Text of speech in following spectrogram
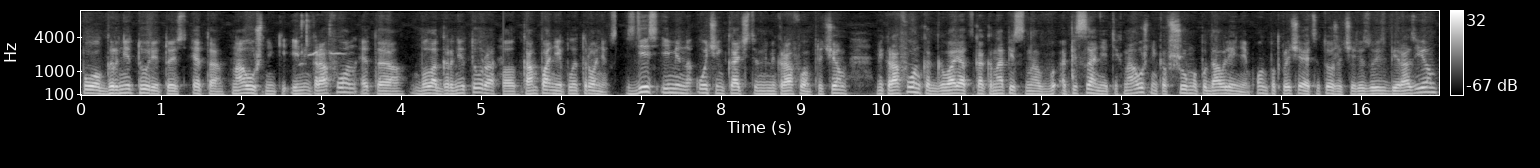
по гарнитуре, то есть это наушники и микрофон, это была гарнитура компании Playtronics. Здесь именно очень качественный микрофон, причем микрофон, как говорят, как написано в описании этих наушников, шумоподавлением. Он подключается тоже через USB разъем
